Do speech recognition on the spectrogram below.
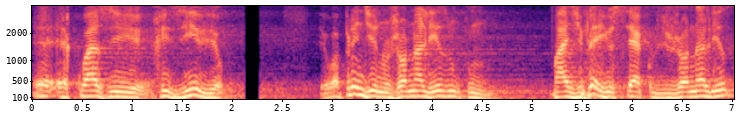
é, é quase risível. Eu aprendi no jornalismo, com mais de meio século de jornalismo,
